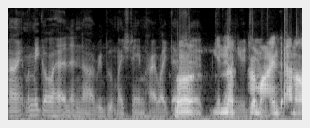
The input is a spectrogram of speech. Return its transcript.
alright, let me go ahead and uh, reboot my stream, highlight that Uh, shit, get it on never mind, Anna.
